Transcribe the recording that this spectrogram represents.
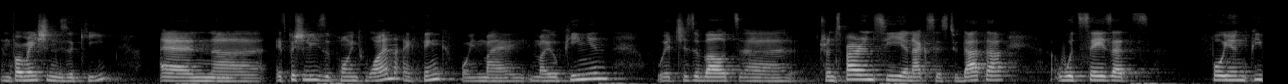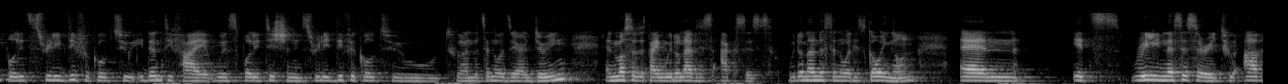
information is a key and uh, especially the point one, I think, or in my, in my opinion, which is about uh, transparency and access to data, would say that for young people it's really difficult to identify with politicians, it's really difficult to, to understand what they are doing, and most of the time we don't have this access, we don't understand what is going on, and it's really necessary to have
